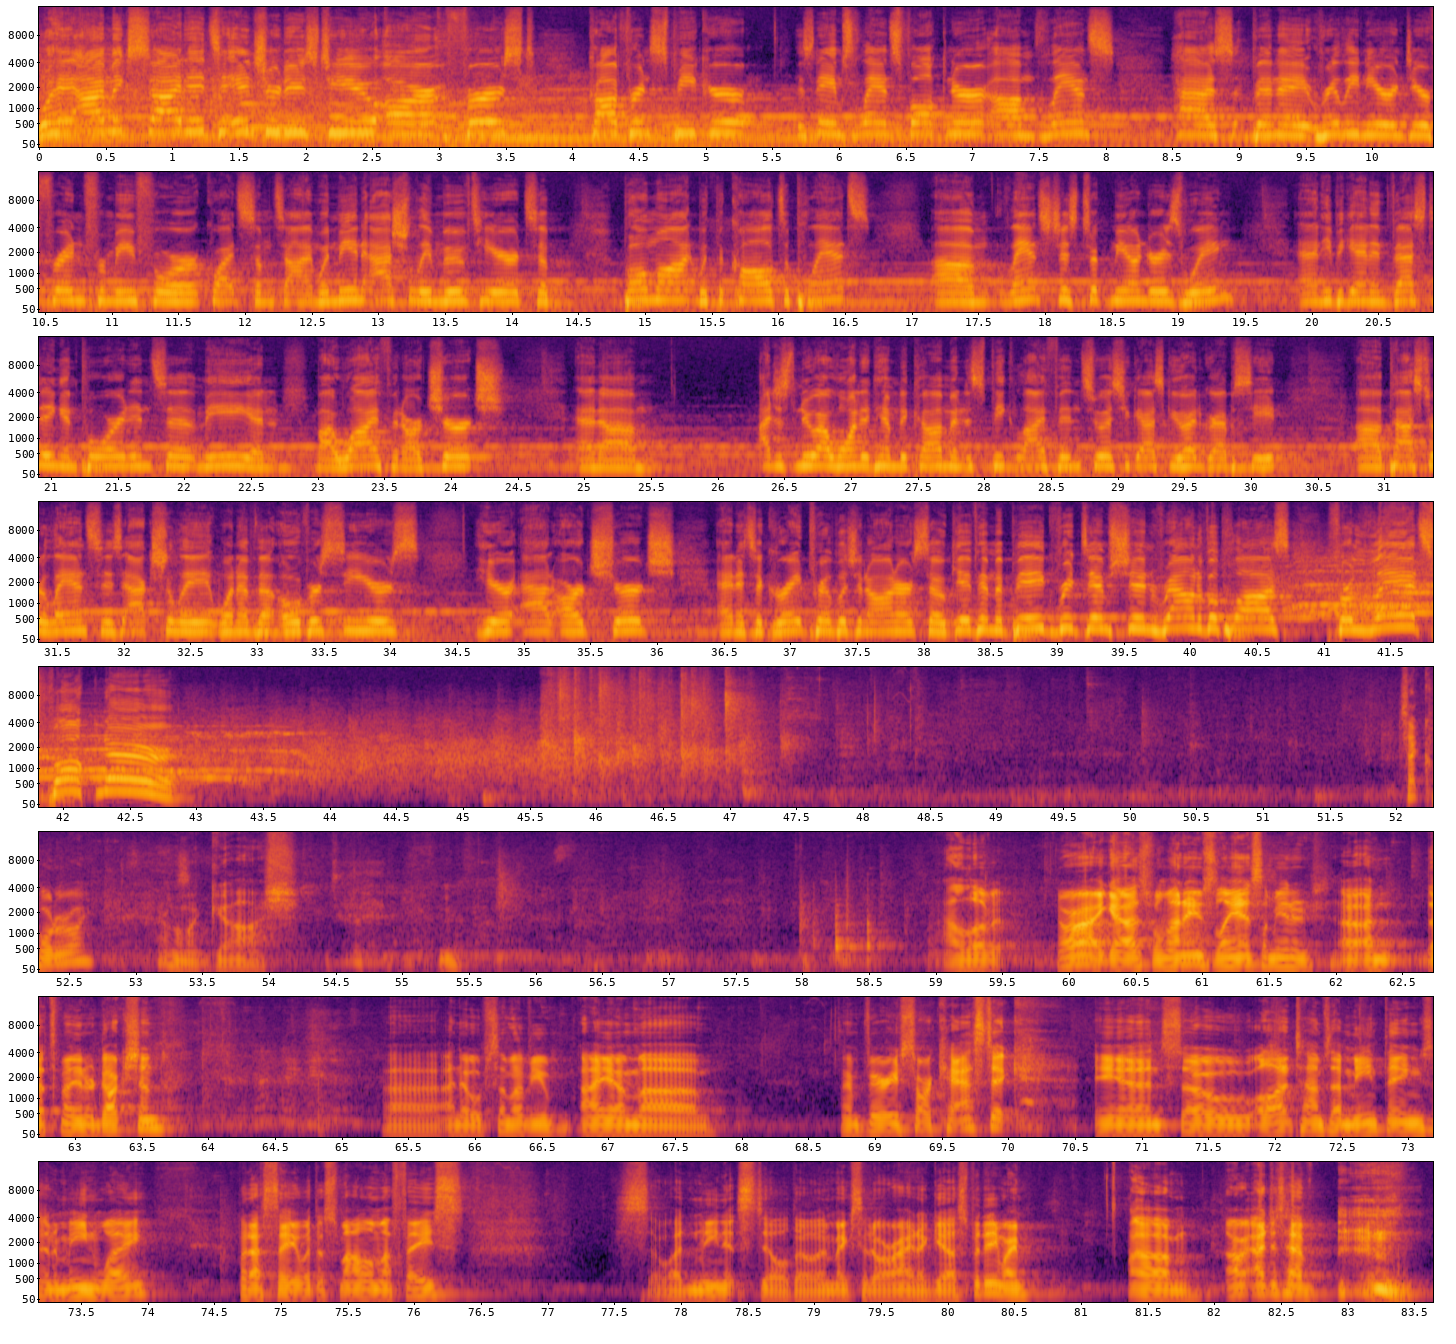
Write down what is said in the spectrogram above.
Well, hey, I'm excited to introduce to you our first conference speaker. His name's Lance Faulkner. Um, Lance has been a really near and dear friend for me for quite some time. When me and Ashley moved here to Beaumont with the call to plant, um, Lance just took me under his wing and he began investing and pouring into me and my wife and our church. And um, I just knew I wanted him to come and to speak life into us. You guys go ahead and grab a seat. Uh, Pastor Lance is actually one of the overseers here at our church, and it's a great privilege and honor. So give him a big redemption round of applause for Lance Faulkner. Is that corduroy? Oh my gosh. I love it. All right, guys. Well, my name's Lance. Let me. Inter- uh, that's my introduction. Uh, I know some of you. I am. Uh, I'm very sarcastic, and so a lot of times I mean things in a mean way, but I say it with a smile on my face. So I mean it still, though, and it makes it all right, I guess. But anyway, um, I, I just have.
